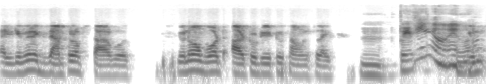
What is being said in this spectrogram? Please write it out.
I'll give you an example of Star Wars. You know what R2D2 sounds like? Mm. You-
